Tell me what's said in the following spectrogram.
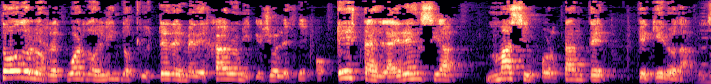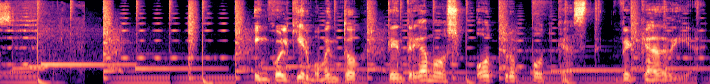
todos los recuerdos lindos que ustedes me dejaron y que yo les dejo. Esta es la herencia más importante que quiero darles. En cualquier momento te entregamos otro podcast de cada día.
